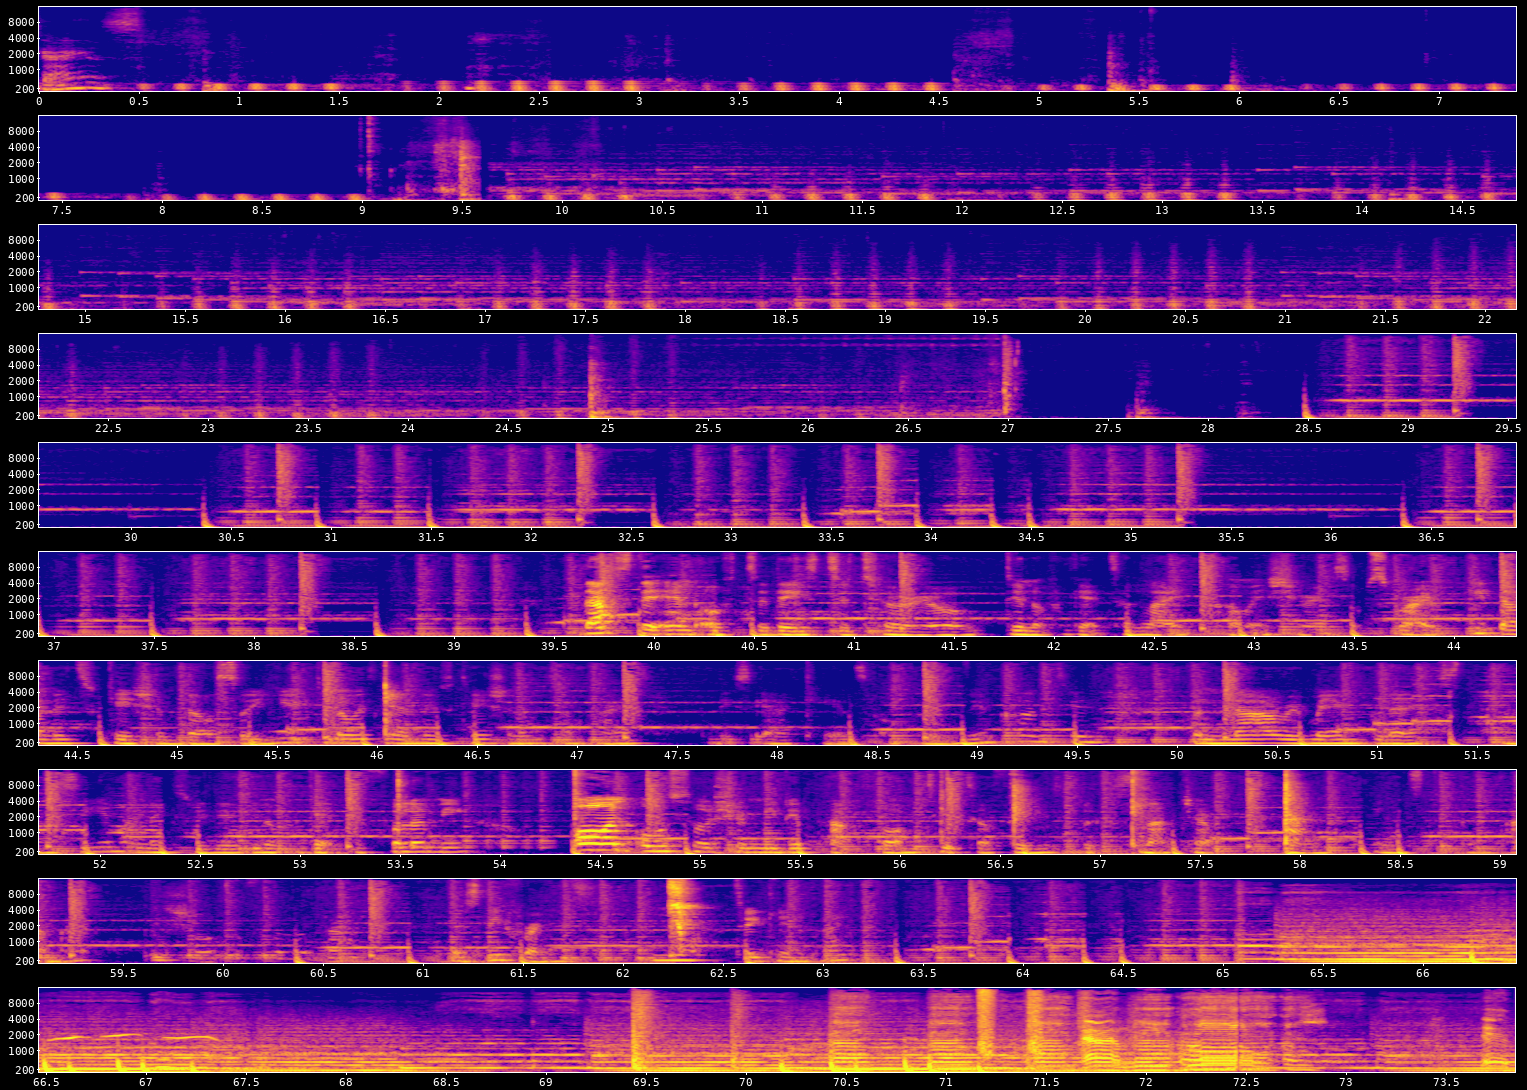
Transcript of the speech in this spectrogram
Guys. That's the end of today's tutorial. Do not forget to like comment share and subscribe. Hit that notification bell so you can always get a notification every time Lizzy Akins upload new content. For now remain blessed and see you in my next video. Do not forget to follow me on all social media platforms tiktok facebook snapchat and instagram. And be sure to follow that let's be friends. Take care. Bye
